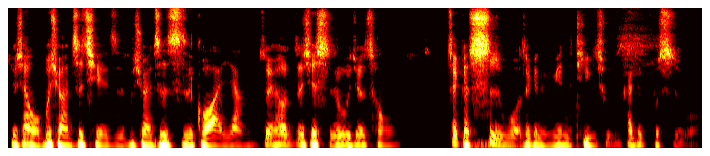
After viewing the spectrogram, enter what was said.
就像我不喜欢吃茄子，不喜欢吃丝瓜一样，最后这些食物就从。这个是我这个里面的剔除，它就不是我，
